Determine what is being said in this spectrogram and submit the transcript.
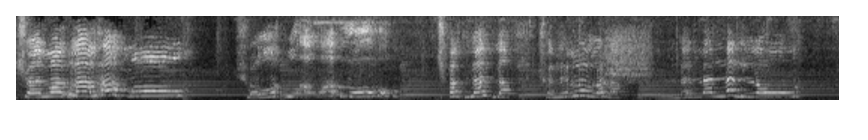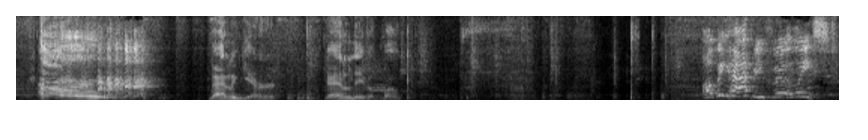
Tra-la-la-la-mo. Tra-la-la-la-lo. Tra-la-la. Tra-la-la-la-la. Tra-la-la-la-lo. Oh! That'll get hurt. That'll leave a bump. I'll be happy for at least.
